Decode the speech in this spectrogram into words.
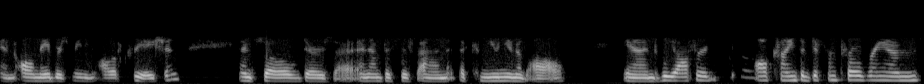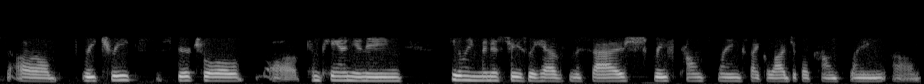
and all neighbors meaning all of creation. And so there's a, an emphasis on the communion of all. And we offered all kinds of different programs, uh, retreats, spiritual uh, companioning, healing ministries. We have massage, grief counseling, psychological counseling. Um,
